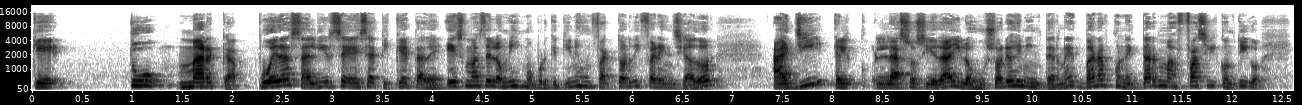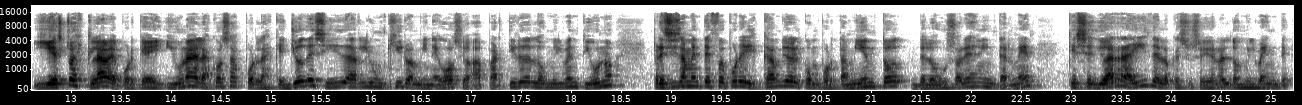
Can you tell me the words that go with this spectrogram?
que tu marca pueda salirse de esa etiqueta de es más de lo mismo porque tienes un factor diferenciador, allí la sociedad y los usuarios en Internet van a conectar más fácil contigo. Y esto es clave porque, y una de las cosas por las que yo decidí darle un giro a mi negocio a partir del 2021, precisamente fue por el cambio del comportamiento de los usuarios en Internet que se dio a raíz de lo que sucedió en el 2020,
